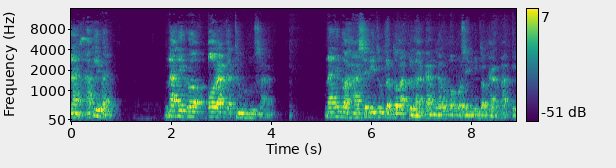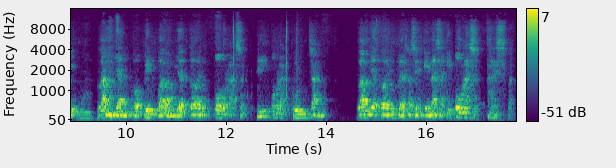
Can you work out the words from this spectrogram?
Nah, akibat nalika ora kedulusan. Nalika hasil itu bertolak belakang karo apa sing kita karepake, lam yan covid walam yator ora sedih, ora goncang. Lam yator itu bahasa sing kena saiki ora stres, Pak.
